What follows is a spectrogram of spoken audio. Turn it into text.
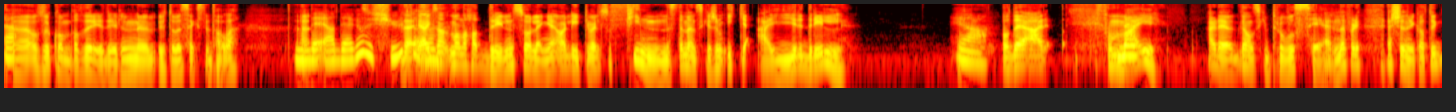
Ja. Eh, og så kom batteridrillen utover 60-tallet. Men det, ja, det er ganske sjukt, Altså. ja, ikke altså. sant? Man har hatt drillen så lenge, og likevel så finnes det mennesker som ikke eier drill. Ja. Og det er For Men- meg er det ganske provoserende, fordi jeg skjønner ikke at du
